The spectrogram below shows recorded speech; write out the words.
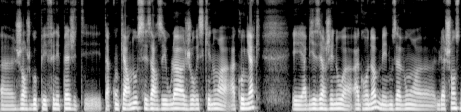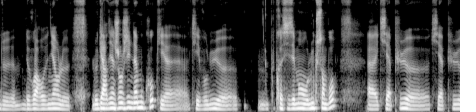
Euh, Georges Gopé Fenépège était à Concarneau, César Zéoula, Joris Quénon à, Cognac et Abiezer Geno à, Grenoble, mais nous avons eu la chance de, voir revenir le, gardien Jean-Gilles Namouko qui évolue plus précisément au Luxembourg, qui a pu, qui a pu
